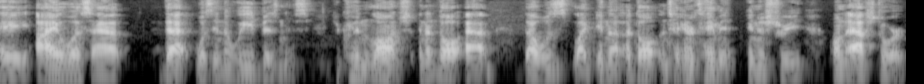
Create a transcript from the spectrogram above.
a iOS app that was in the weed business. you couldn't launch an adult app that was like in the adult ent- entertainment industry on the App Store.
